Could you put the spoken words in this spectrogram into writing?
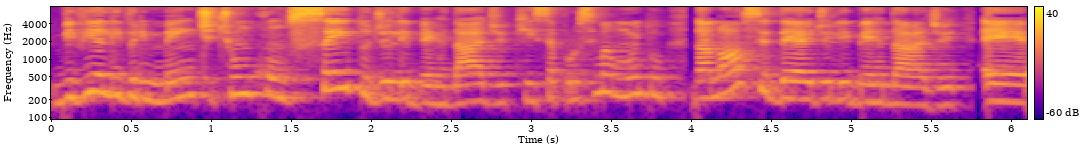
vivia livremente, tinha um conceito de liberdade que se aproxima muito da nossa ideia de liberdade, é,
